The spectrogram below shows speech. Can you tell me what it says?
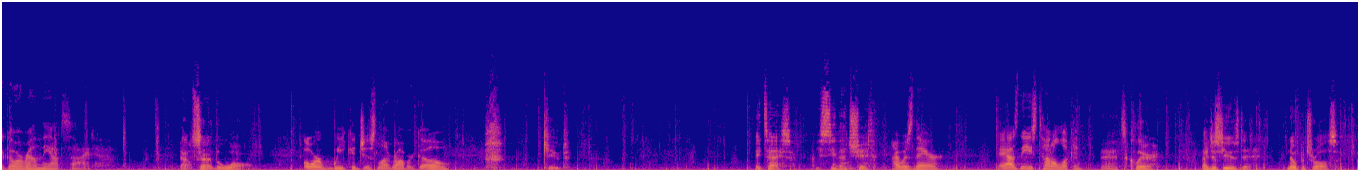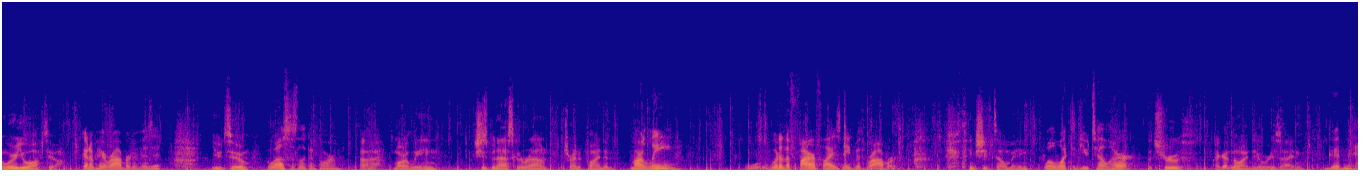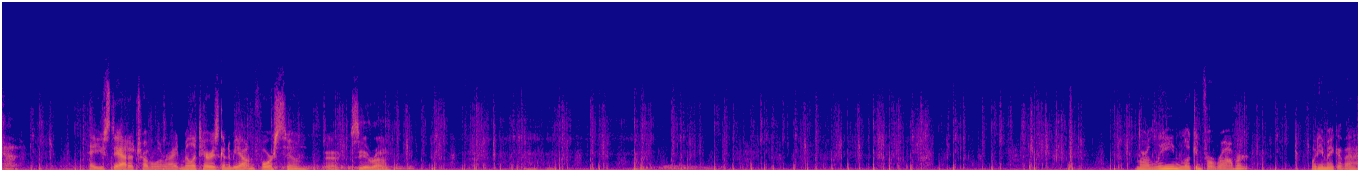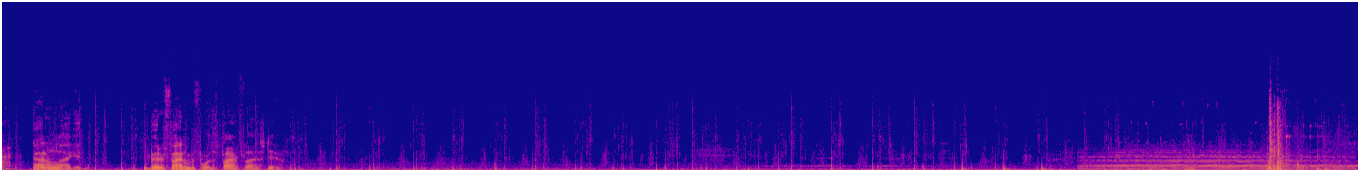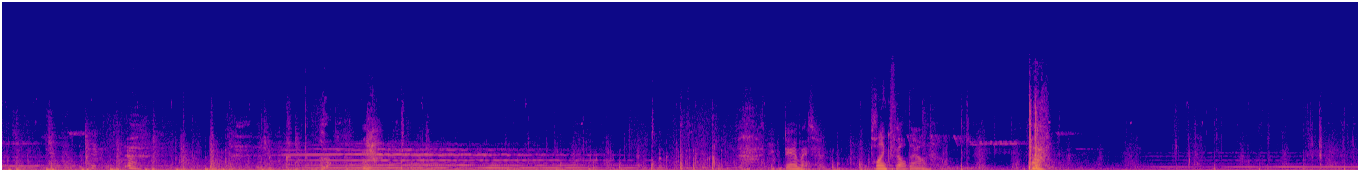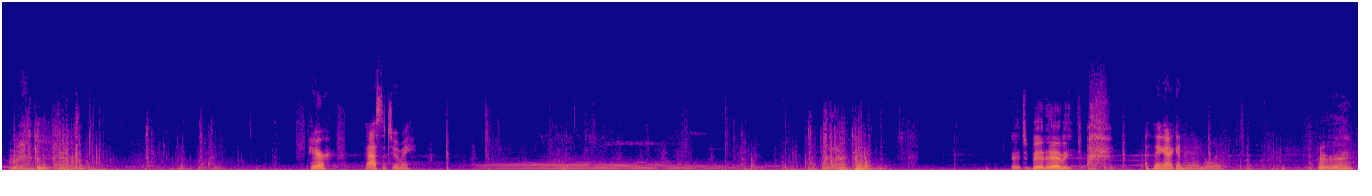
to go around the outside. Outside the wall. Or we could just let Robert go. Cute. Hey, Tess, you see that shit? I was there. Hey, how's the east tunnel looking? Eh, It's clear. I just used it. No patrols. And where are you off to? Gonna pay Robert a visit? You too? Who else is looking for him? Uh, Marlene? She's been asking around, trying to find him. Marlene? W- what do the Fireflies need with Robert? You think she'd tell me? Well, what did you tell her? The truth. I got no idea where he's hiding. Good man. Hey, you stay out of trouble, all right? Military's gonna be out in force soon. Eh, see you around. Marlene looking for Robert? What do you make of that? I don't like it. We better find him before the Fireflies do. Damn it. Plank fell down. Here, pass it to me. It's a bit heavy. I think I can handle it. All right.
